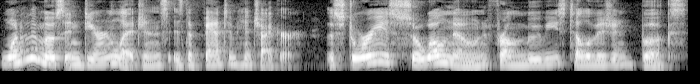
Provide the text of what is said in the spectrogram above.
One of the most endearing legends is the Phantom Hitchhiker. The story is so well known from movies, television, books,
